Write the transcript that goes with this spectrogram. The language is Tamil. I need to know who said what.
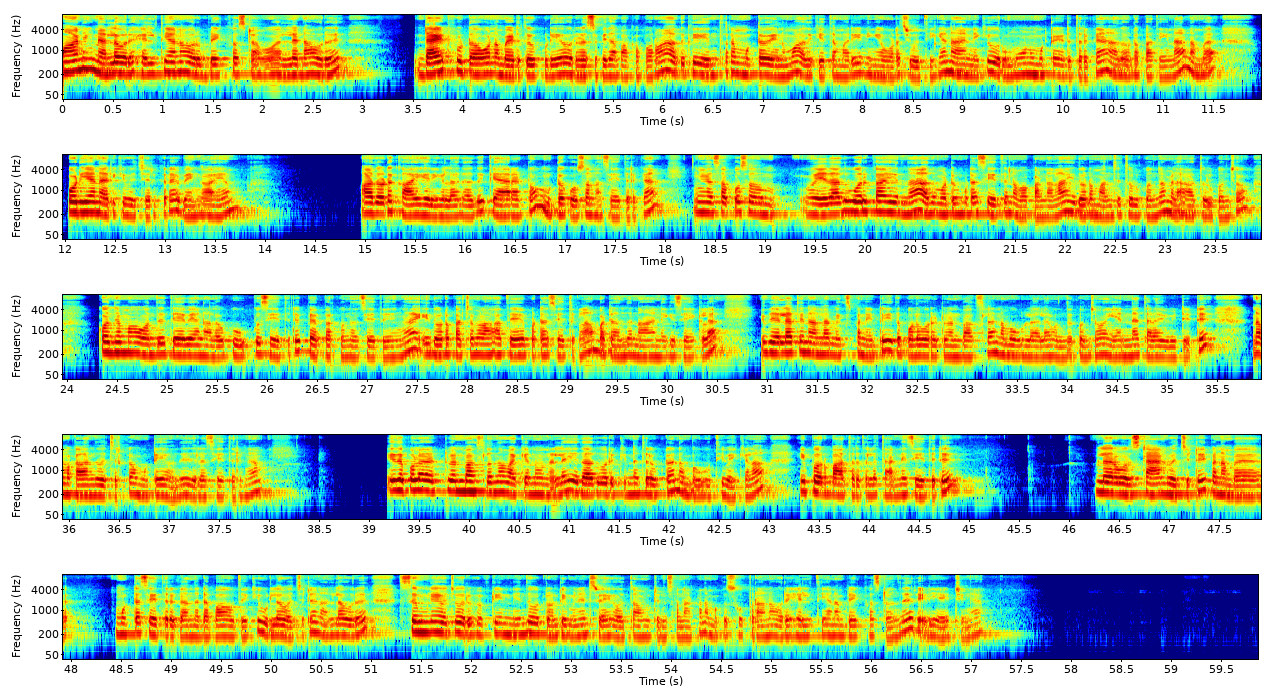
Speaker 1: மார்னிங் நல்ல ஒரு ஹெல்த்தியான ஒரு பிரேக்ஃபாஸ்ட்டாகவோ இல்லைன்னா ஒரு டயட் ஃபுட்டாகவோ நம்ம எடுத்துக்கக்கூடிய ஒரு ரெசிபி தான் பார்க்க போகிறோம் அதுக்கு எத்தனை முட்டை வேணுமோ அதுக்கேற்ற மாதிரி நீங்கள் உடச்சி ஊற்றிங்க நான் இன்றைக்கி ஒரு மூணு முட்டை எடுத்திருக்கேன். அதோட பார்த்திங்கன்னா நம்ம பொடியாக நறுக்கி வச்சுருக்கிற வெங்காயம் அதோட காய்கறிகள் அதாவது கேரட்டும் முட்டைக்கோசும் நான் சேர்த்துருக்கேன். நீங்கள் சப்போஸ் ஏதாவது ஒரு காய் இருந்தால் அது மட்டும் கூட சேர்த்து நம்ம பண்ணலாம். இதோட மஞ்சத்தூள் கொஞ்சம் மிளகாத்தூள் கொஞ்சம் கொஞ்சமாக வந்து தேவையான அளவுக்கு உப்பு சேர்த்துட்டு பெப்பர் கொஞ்சம் சேர்த்துக்கங்க. இதோட பச்சை மிளகாய் தேவைப்பட்டால் சேர்த்துக்கலாம். பட் வந்து நான் இன்றைக்கி சேர்க்கல. இது எல்லாத்தையும் நல்லா மிக்ஸ் பண்ணிவிட்டு இது போல் ஒரு டிஃபன் பாக்ஸில் நம்ம உள்ளால் வந்து கொஞ்சம் எண்ணெய் தடவி விட்டுட்டு நம்ம கலந்து வச்சுருக்க முட்டையை வந்து இதில் சேர்த்துருங்க. இதை போல் டிஃபன் பாக்ஸில் தான் வைக்கணும்னு இல்லை. ஏதாவது ஒரு கிண்ணத்தில் கூட நம்ம ஊற்றி வைக்கலாம். இப்போ ஒரு பாத்திரத்தில் தண்ணி சேர்த்துட்டு உள்ளே ஒரு ஸ்டாண்ட் வச்சுட்டு இப்போ நம்ம முட்டை சேர்த்துருக்க அந்த டப்பாவை தூக்கி உள்ளே வச்சுட்டு நல்லா ஒரு சிம்லேயே வச்சு ஒரு ஃபிஃப்டீன்லேருந்து ஒரு டுவெண்ட்டி மினிட்ஸ் வேக வைத்தோம் அப்படின்னு சொன்னாக்கா நமக்கு சூப்பரான ஒரு ஹெல்த்தியான பிரேக்ஃபாஸ்ட் வந்து ரெடி ஆயிடுச்சுங்க.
